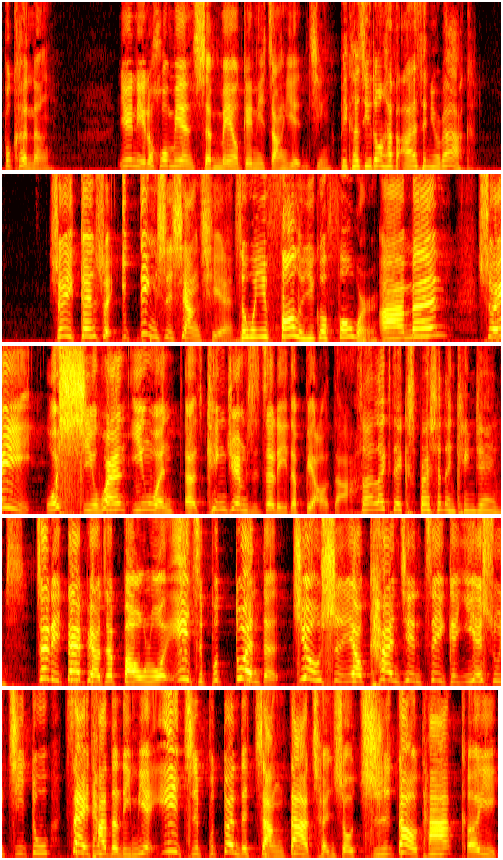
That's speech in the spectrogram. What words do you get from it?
不可能，因为你的后面神没有给你长眼睛，because you don't have eyes in your back. 所以跟随一定是向前。So when you follow, you go forward. 阿门。所以我喜欢英文呃 King James 这里的表达。So I like the expression in King James. 这里代表着保罗一直不断的，就是要看见这个耶稣基督在他的里面一直不断的长大成熟，直到他可以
